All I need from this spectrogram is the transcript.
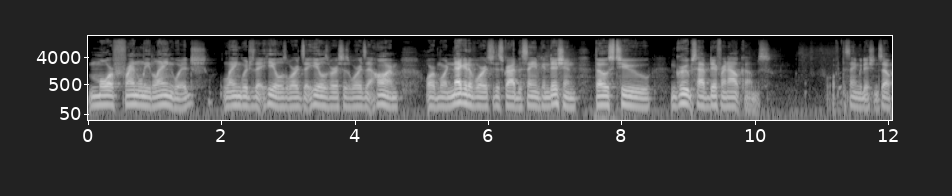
more friendly language, language that heals, words that heals versus words that harm, or more negative words to describe the same condition, those two groups have different outcomes the same condition. So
